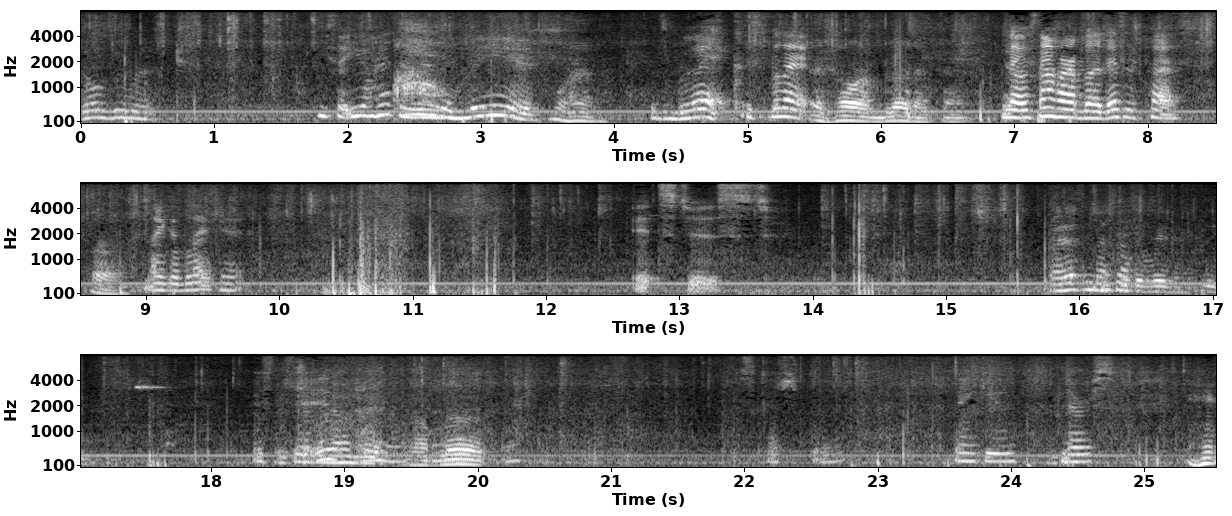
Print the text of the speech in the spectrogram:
Don't zoom in. You said you don't have to. Oh zoom. man, What happened? it's black. It's black. It's hard blood, I think. No, it's not hard blood. That's his pus, Oh. like a black cat. It's just. Alright, that's not for the rhythm, please. It's, It's it dripping down is- black. My blood. Scotch blood. Thank you, nurse.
